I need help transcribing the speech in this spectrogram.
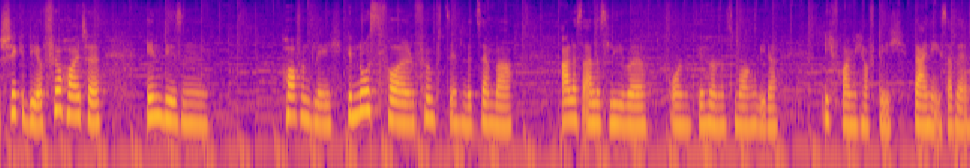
schicke dir für heute in diesen hoffentlich genussvollen 15. Dezember alles, alles Liebe und wir hören uns morgen wieder. Ich freue mich auf dich, deine Isabel.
